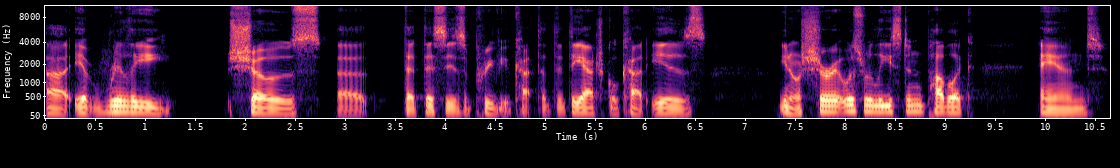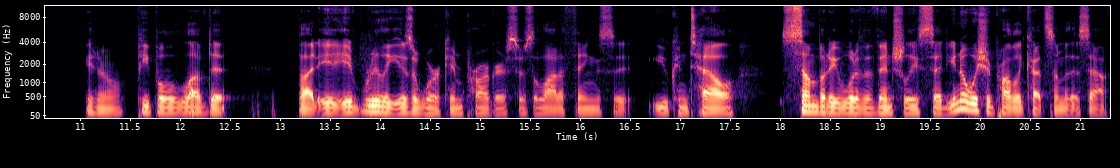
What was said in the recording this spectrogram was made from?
uh it really shows uh that this is a preview cut that the theatrical cut is you know sure it was released in public and you know, people loved it, but it, it really is a work in progress. There's a lot of things that you can tell somebody would have eventually said, you know, we should probably cut some of this out.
